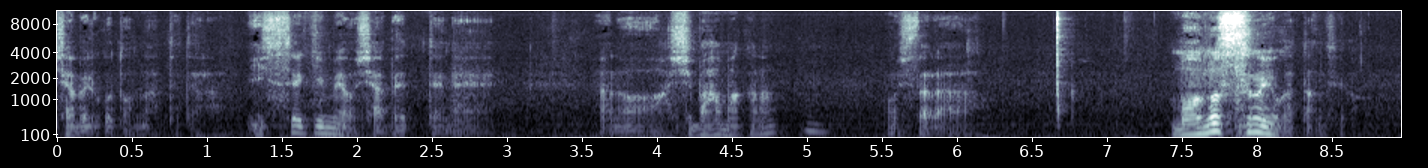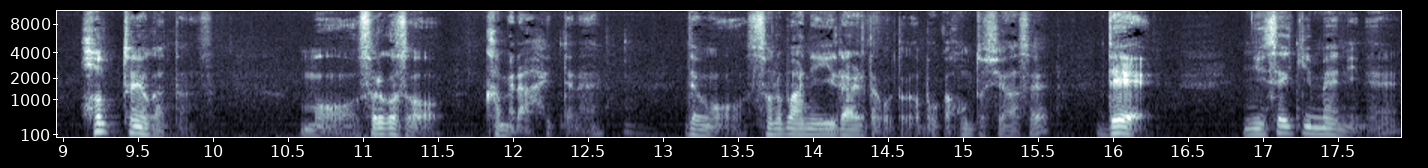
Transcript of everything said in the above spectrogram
喋ることになってたら1席目を喋ってねあの芝浜かな、そしたらものすごい良かったんですよ。本当に良かったんです。もうそれこそカメラ入ってね、でもその場にいられたことが僕は本当幸せ。で2席目にね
